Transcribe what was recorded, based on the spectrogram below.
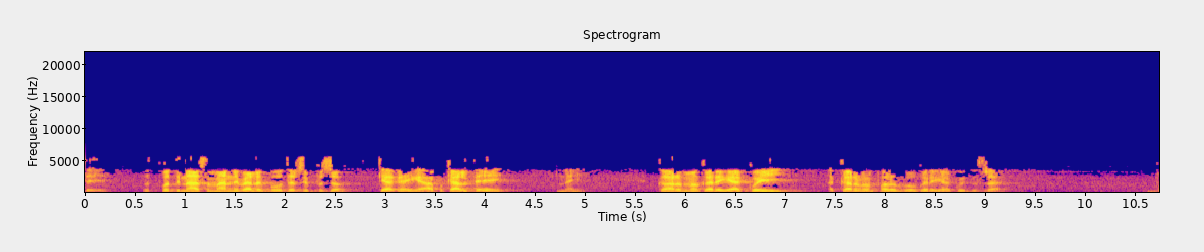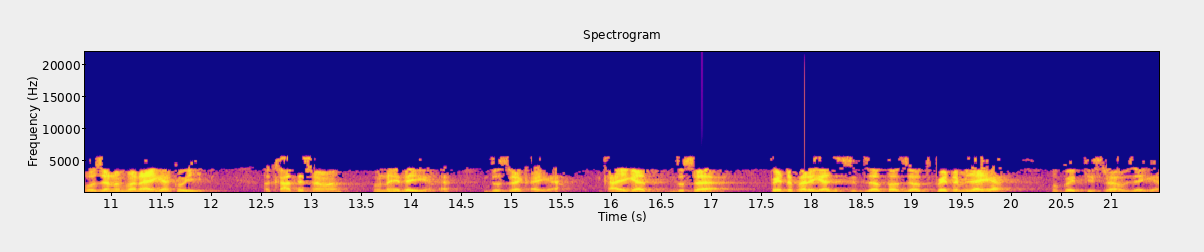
थे। उत्पत्ति नाश मानने वाले बौद्ध से पूछो, क्या कहेगा? आप काल थे? नहीं। कर्म करेगा कोई, कर्म फल भोग करेगा कोई दूसरा? भोजन बनाएगा कोई? और खाते समय वो नहीं रहेगा दूसरा खाएगा। खाएगा, दूसरा पेट भरेगा जब तो जब पेट में जाएगा वो कोई तीसरा हो जाएगा।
